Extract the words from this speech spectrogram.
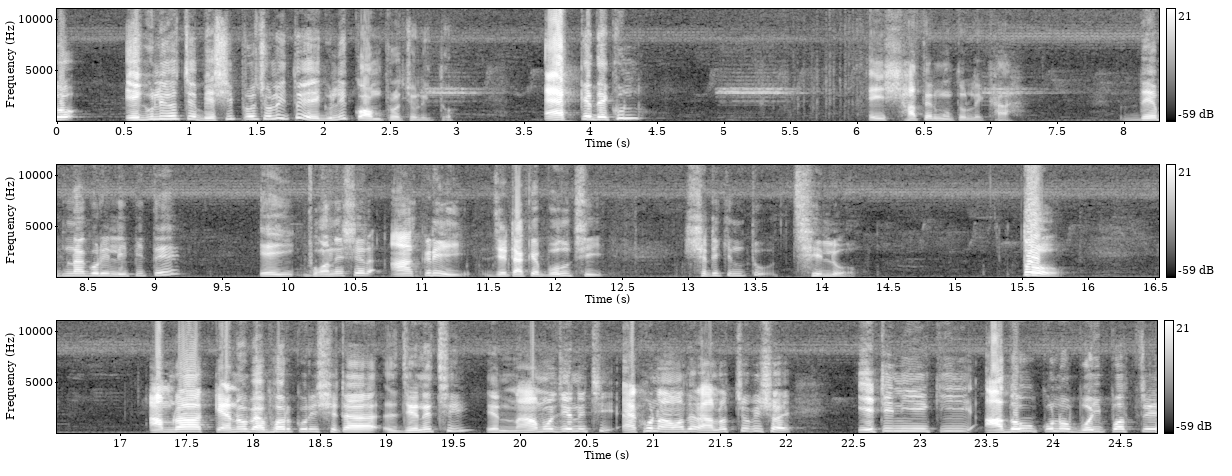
তো এগুলি হচ্ছে বেশি প্রচলিত, এগুলি কম প্রচলিত। এককে দেখুন, এই সাতের মতো লেখা। দেবনাগরী লিপিতে এই গণেশের আঁকড়ি যেটাকে বলছি, সেটি কিন্তু ছিল। তো আমরা কেন ব্যবহার করি সেটা জেনেছি, এর নামও জেনেছি। এখন আমাদের আলোচ্য বিষয় এটি নিয়ে কি আদৌ কোনো বইপত্রে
